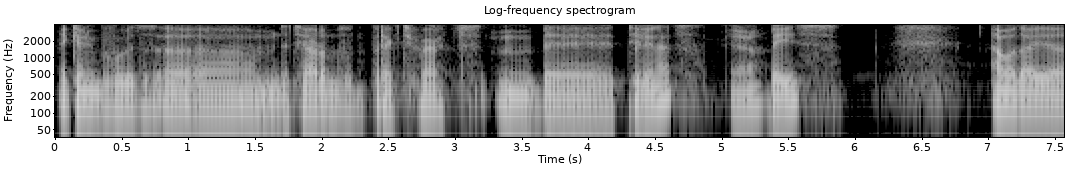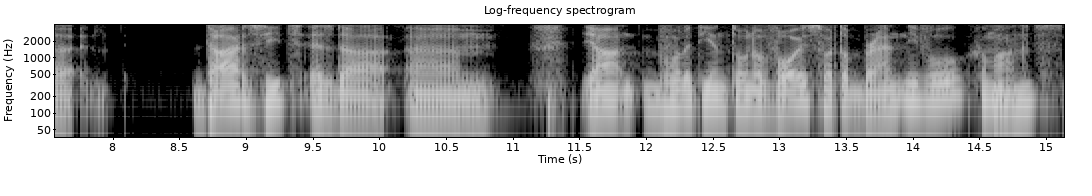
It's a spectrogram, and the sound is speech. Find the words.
ik heb nu bijvoorbeeld ehm, dit jaar op een project gewerkt mm, bij Telenet, Ja? Base. En wat dat je daar ziet, is dat... ehm, ja, bijvoorbeeld die een tone of voice wordt op brandniveau gemaakt.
